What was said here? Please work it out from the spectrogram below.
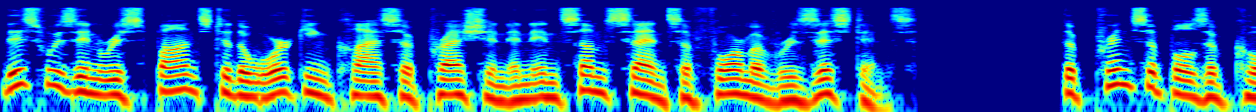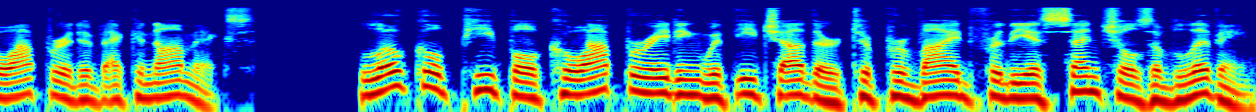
This was in response to the working class oppression and in some sense a form of resistance. The principles of cooperative economics. Local people cooperating with each other to provide for the essentials of living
